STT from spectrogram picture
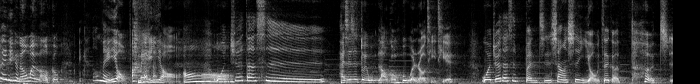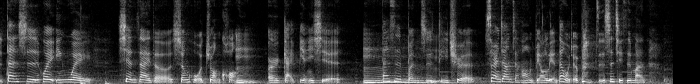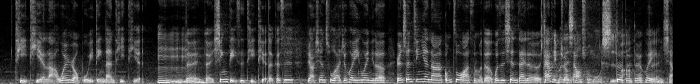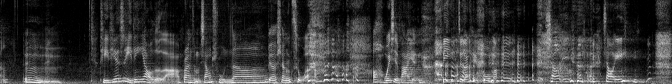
这一题可能要问老公，应该都没有吧？没有 哦，我觉得是，还是是对老公不温柔体贴。我觉得是本质上是有这个特质，但是会因为现在的生活状况，嗯而改变一些。嗯，但是本质的确，虽然这样讲好像很不要脸，但我觉得本质是其实蛮体贴啦，温柔不一定，但体贴。嗯嗯，对对，心底是体贴的，可是表现出来就会因为你的人生经验啊、工作啊什么的，或是现在的家庭的相处模式，对对对，会影响。嗯，体贴是一定要的啦，不然怎么相处呢？不要相处啊，哦，危险发言，B 这段可以播吗？消音。消音。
